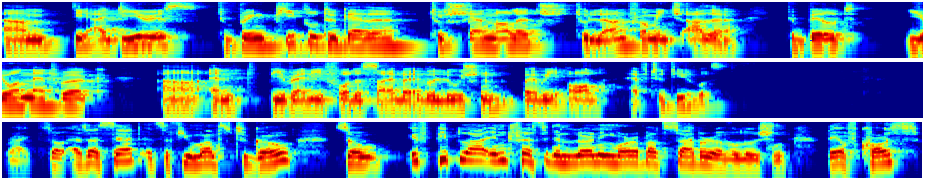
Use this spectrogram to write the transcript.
um, the idea is to bring people together, to share knowledge, to learn from each other, to build your network, uh, and be ready for the cyber evolution where we all have to deal with. Right. So as I said, it's a few months to go. So if people are interested in learning more about cyber revolution, they of course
